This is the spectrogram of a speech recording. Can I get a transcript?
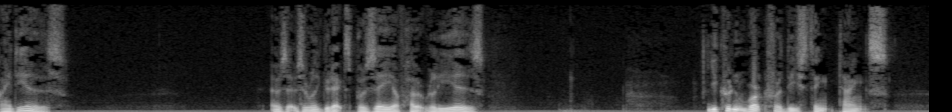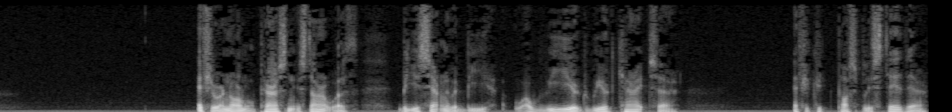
ideas. It was, it was a really good expose of how it really is. You couldn't work for these think tanks if you were a normal person to start with, but you certainly would be a weird, weird character if you could possibly stay there.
